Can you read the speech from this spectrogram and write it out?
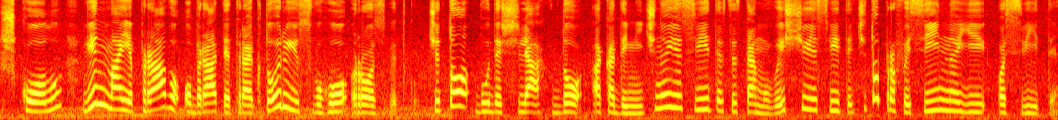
школу, він має право обрати траєкторію свого розвитку. Чи то буде шлях до академічної освіти, в систему вищої освіти, чи то професійної освіти.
